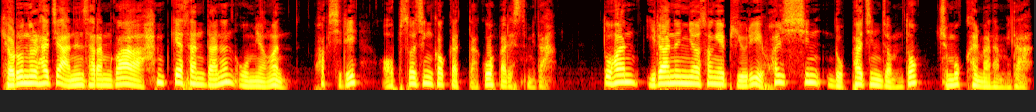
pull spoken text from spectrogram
결혼을 하지 않은 사람과 함께 산다는 오명은 확실히 없어진 것 같다고 말했습니다. 또한 일하는 여성의 비율이 훨씬 높아진 점도 주목할 만합니다.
